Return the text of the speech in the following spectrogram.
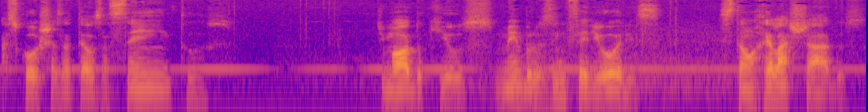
As coxas até os assentos, de modo que os membros inferiores estão relaxados,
